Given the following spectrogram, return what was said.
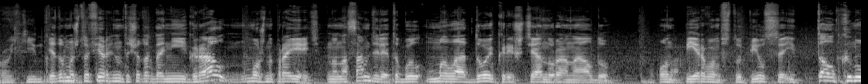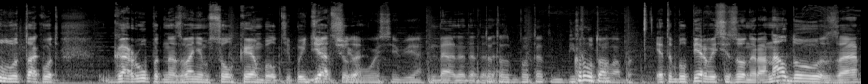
Рой Кин. Я думаю, что Фердинанд еще тогда не играл, можно проверить. Но на самом деле это был молодой Криштиану Роналду. Он первым вступился и толкнул вот так вот гору под названием Сол Кэмпбелл. Типа, иди отсюда. Ничего себе. Да, да, да, да. Вот, да. это, вот это битва Круто. была бы. Это был первый сезон и Роналду за,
